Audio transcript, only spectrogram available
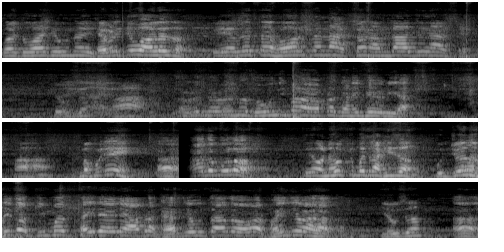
કોઈ જોવા જેવું નહીં. એવડે કેવું હાલે છે? એ હવે તો સો રૂપિયા નાખતો ને અમદાવાદ જઈને આવશે. છે? હા. નહીં પણ આપણે ઘણી ફેવરી આ હા હા. મફુજી? હા. તો બોલો. તે અનહો કિંમત રાખી છે? પૂછજો ને. તો કિંમત થઈ રહી એટલે આપણે ઘર જેવું તા તો હવે ભાઈ જેવા થતા એવું છે? હા.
